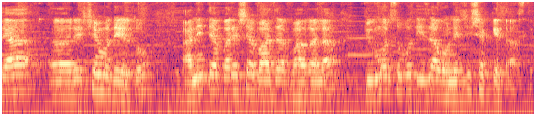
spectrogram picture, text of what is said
त्या रेषेमध्ये येतो आणि त्या बऱ्याचशा भाजा भागाला ट्युमरसोबत इजा होण्याची शक्यता असते.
